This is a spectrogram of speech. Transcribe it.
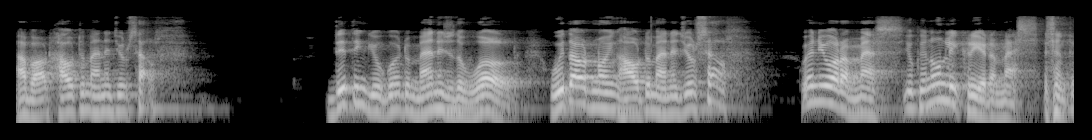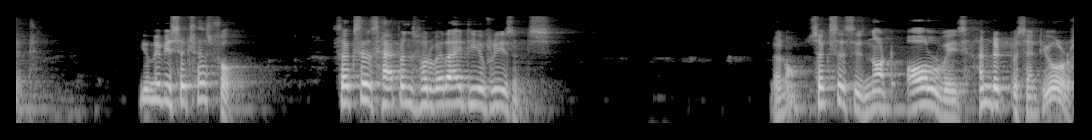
about how to manage yourself. They think you're going to manage the world without knowing how to manage yourself. When you are a mess, you can only create a mess, isn't it? You may be successful. Success happens for variety of reasons. You know, success is not always hundred percent yours.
